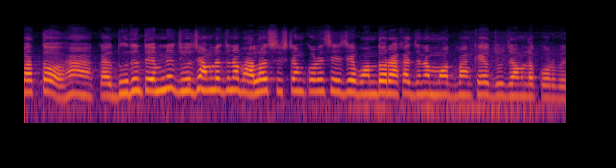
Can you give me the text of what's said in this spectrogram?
পারতো হ্যাঁ দুদিন তো এমনি ঝুঝামলার জন্য ভালো সিস্টেম করেছে যে বন্ধ রাখার জন্য মদ ভাঙ ঝুঝামলা করবে।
